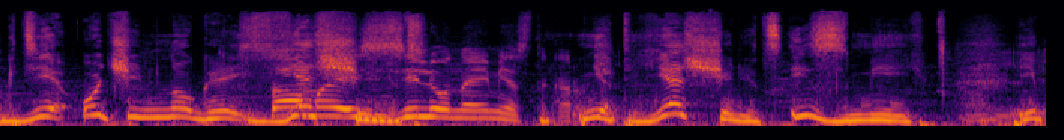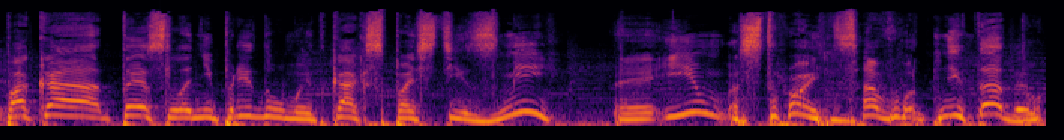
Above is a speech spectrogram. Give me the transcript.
где очень много Самое ящериц. зеленое место, короче. Нет, ящериц и змей. И пока Тесла не придумает, как спасти змей, им строить завод не дадут,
